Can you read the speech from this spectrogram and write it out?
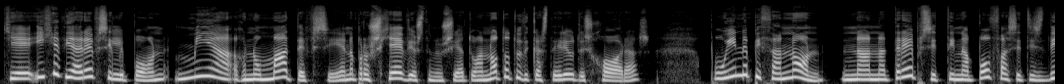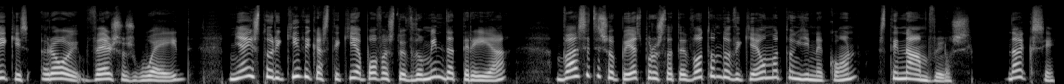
και είχε διαρρεύσει λοιπόν μία γνωμάτευση, ένα προσχέδιο στην ουσία του ανώτατου δικαστηρίου της χώρας που είναι πιθανόν να ανατρέψει την απόφαση της δίκης Roy vs. Wade, μια ιστορική δικαστική απόφαση του 1973, βάσει της οποίας προστατευόταν το δικαίωμα των γυναικών στην άμβλωση. Εντάξει.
